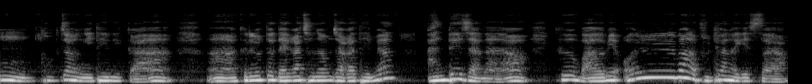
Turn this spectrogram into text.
음 걱정이 되니까. 아 그리고 또 내가 전염자가 되면 안 되잖아요. 그 마음이 얼마나 불편하겠어요.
